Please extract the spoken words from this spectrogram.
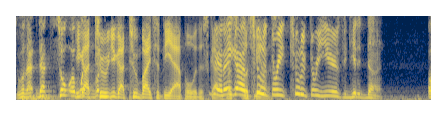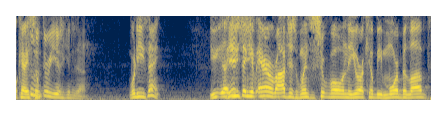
well, that that so uh, You what- got what- two. You got two bites at the apple with this guy. Yeah, they Let's- got let's two to three, two to three years to get it done. Okay, Two so to three years to get it done. what do you think? You, uh, you think year- if Aaron Rodgers wins the Super Bowl in New York, he'll be more beloved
